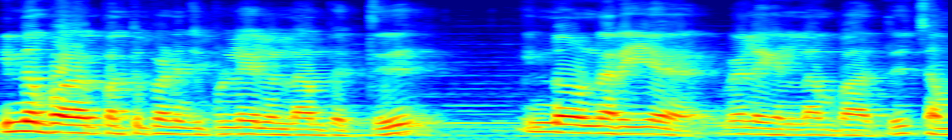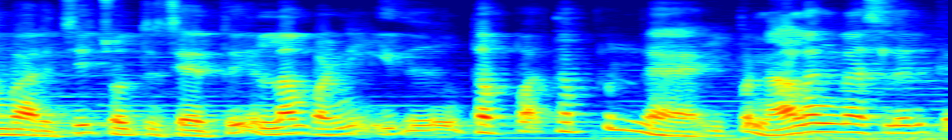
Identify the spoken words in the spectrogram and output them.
இன்னும் ப- பத்து பதினஞ்சு பிள்ளைகள் எல்லாம் பெற்று இன்னும் நிறைய வேலைகள்லாம் பார்த்து சம்பாரித்து சொத்து சேர்த்து எல்லாம் பண்ணி இது தப்பா தப்பு இல்லை இப்போ நாலாம் கிளாஸில் இருக்க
